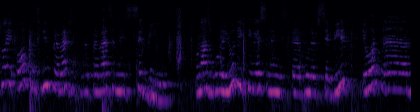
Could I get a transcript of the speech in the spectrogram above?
той образ він привез- привезений з Сибіру. У нас були люди, які виселені е, були в Сибір, і от е,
